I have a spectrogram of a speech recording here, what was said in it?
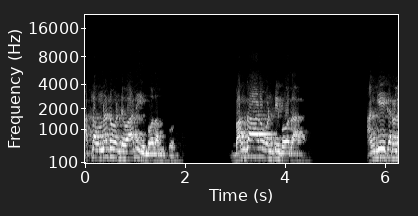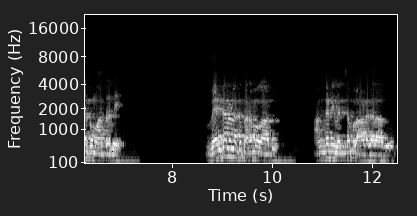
అట్లా ఉన్నటువంటి వాడు ఈ బోధ అమ్ముకోడు బంగారు వంటి బోధ అంగీకరణలకు మాత్రమే. వెంగనులకు తరము కాదు. అంగడి వెచ్చములు ఆడగరాదు.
